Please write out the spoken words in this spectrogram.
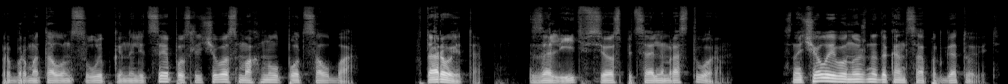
пробормотал он с улыбкой на лице, после чего смахнул пот со лба. Второй этап залить все специальным раствором. Сначала его нужно до конца подготовить.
